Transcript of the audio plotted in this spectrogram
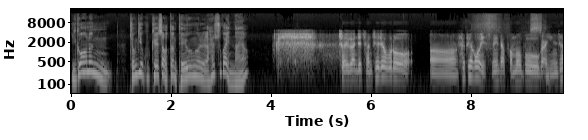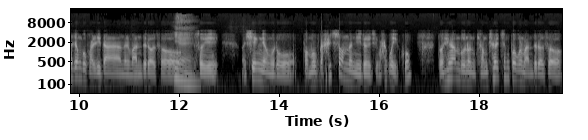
이거는 정기국회에서 어떤 대응을 할 수가 있나요? 저희가 이제 전체적으로 어, 살펴보고 있습니다. 법무부가 인사정보관리단을 만들어서 예. 소위 시행령으로 법무부가 할 수 없는 일을 지금 하고 있고 또 행안부는 경찰청법을 만들어서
